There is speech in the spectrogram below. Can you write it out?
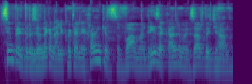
Всім привіт, друзі! На каналі Коктейльні Хроніки. З вами Андрій за кадром, як завжди, Діана.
